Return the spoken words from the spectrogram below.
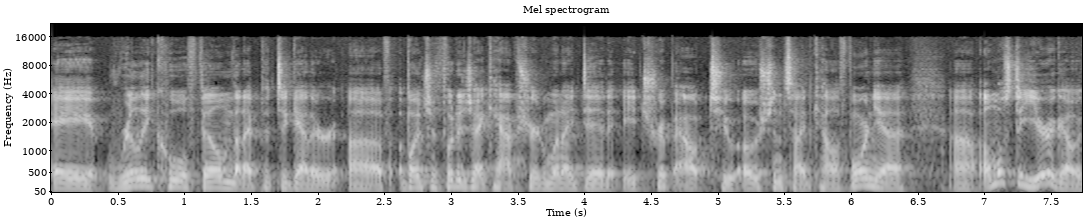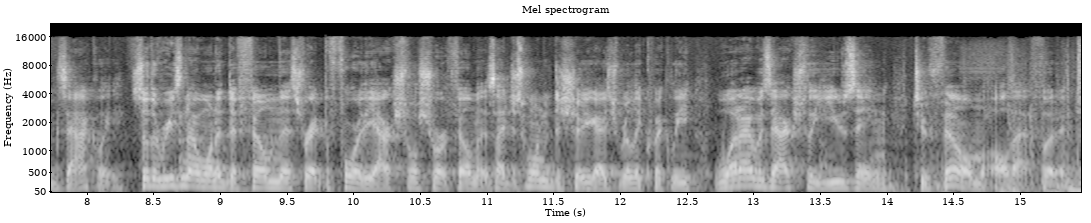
a really cool film that I put together of a bunch of footage I captured when I did a trip out to Oceanside, California, uh, almost almost a year ago exactly. So the reason I wanted to film this right before the actual short film is I just wanted to show you guys really quickly what I was actually using to film all that footage.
